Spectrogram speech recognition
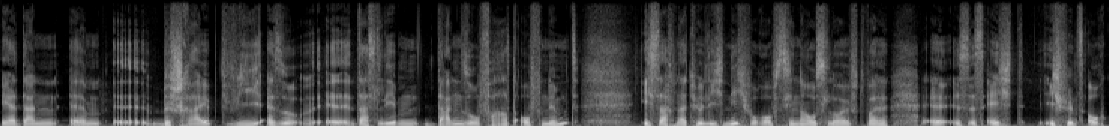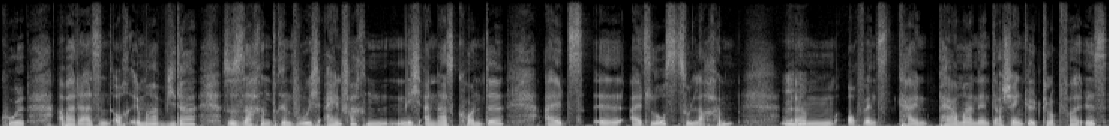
er dann ähm, äh, beschreibt, wie also äh, das Leben dann so Fahrt aufnimmt. Ich sag natürlich nicht, worauf es hinausläuft, weil äh, es ist echt, ich find's auch cool, aber da sind auch immer wieder so Sachen drin, wo ich einfach nicht anders konnte, als, äh, als loszulachen. Mhm. Ähm, auch wenn es kein permanenter Schenkelklopfer ist,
